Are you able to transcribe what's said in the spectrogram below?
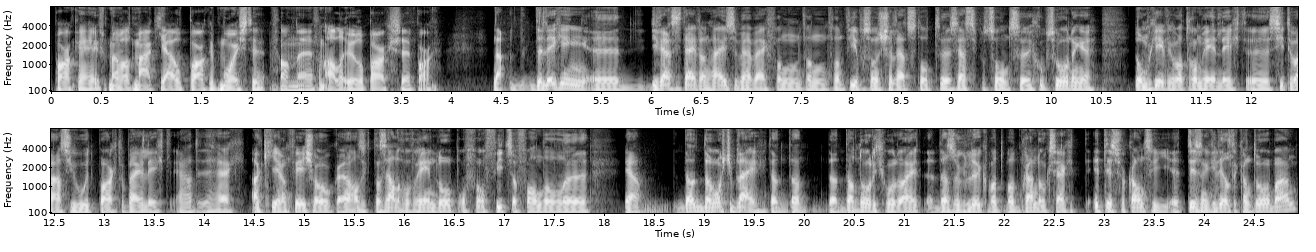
parken heeft. Maar wat maakt jouw park het mooiste van, van alle Europarks parken? Nou, de ligging, eh, diversiteit aan huizen. We hebben echt van, van, van 4 persoons chalets tot eh 60 persoons eh, groepswoningen. De omgeving wat er omheen ligt, eh, situatie hoe het park erbij ligt. Ja, dit is echt een feestje ook. Eh, als ik er zelf overheen loop of, of fiets of wandel, eh, ja, dan, dan word je blij. Dat, dat, dat, dat nodigt gewoon uit. Dat is ook leuk wat, wat Brand ook zegt. Het is vakantie. Het is een gedeelte kantoorbaan.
